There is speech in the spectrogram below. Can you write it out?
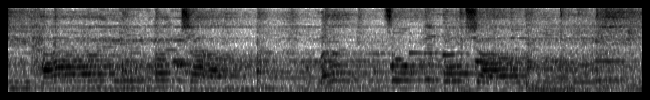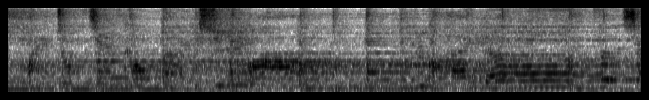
期还漫长，我们总能补偿。怀中间空白的时光，如果还能分享，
